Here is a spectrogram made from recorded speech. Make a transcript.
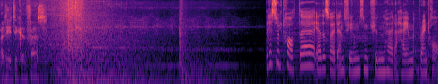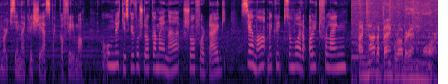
Ready to confess? Resultatet er dessverre en film som kun hører hjem Brent Hallmark sine klisjéspekka filmer. Og om du ikke skulle forstå hva jeg mener, se for deg scener med klipp som varer altfor lenge, I'm not a bank robber anymore.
